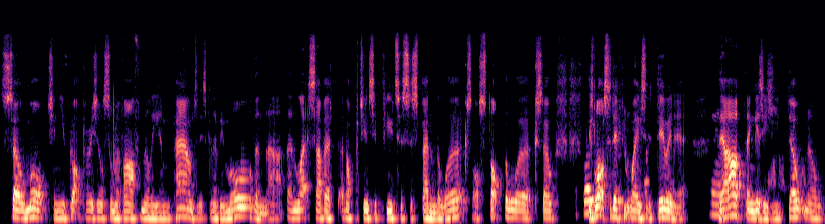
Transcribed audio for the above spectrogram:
so much and you've got a provisional sum of half a million pounds and it's going to be more than that, then let's have a, an opportunity for you to suspend the works or stop the work. So there's lots of different ways of doing it. Yeah. The hard thing is, is you don't know.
